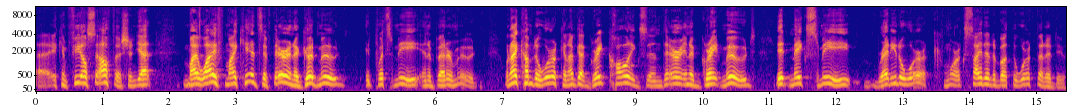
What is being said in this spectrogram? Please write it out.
Uh, it can feel selfish, and yet my wife, my kids, if they're in a good mood, it puts me in a better mood. When I come to work and I've got great colleagues and they're in a great mood, it makes me ready to work, more excited about the work that I do.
